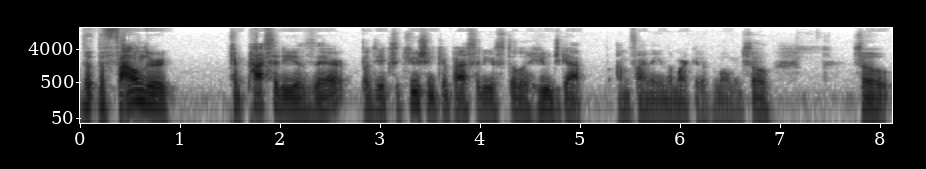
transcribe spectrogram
the, the founder capacity is there, but the execution capacity is still a huge gap I'm finding in the market at the moment. So so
